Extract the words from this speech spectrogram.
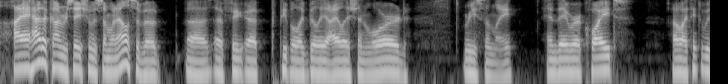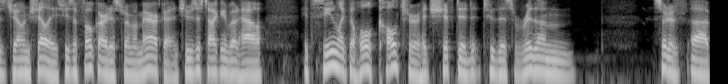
I had a conversation with someone else about uh, a fig- uh, people like Billie Eilish and Lorde recently, and they were quite. Oh, I think it was Joan Shelley. She's a folk artist from America, and she was just talking about how it seemed like the whole culture had shifted to this rhythm, sort of. Uh,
